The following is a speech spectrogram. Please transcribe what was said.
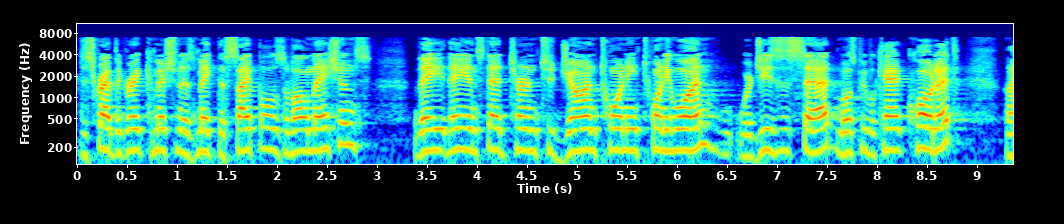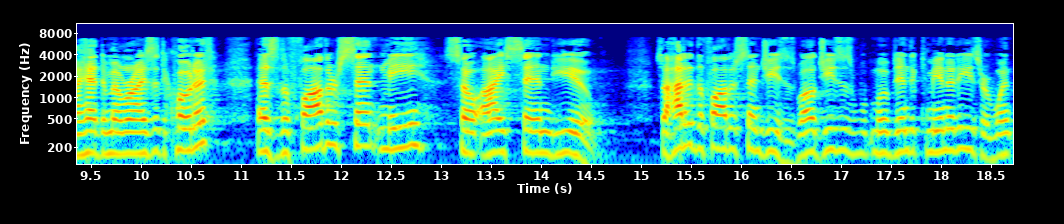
described the Great Commission as make disciples of all nations, they, they instead turn to John 20, 21, where Jesus said, most people can't quote it, I had to memorize it to quote it. As the Father sent me, so I send you. So how did the Father send Jesus? Well, Jesus moved into communities or went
